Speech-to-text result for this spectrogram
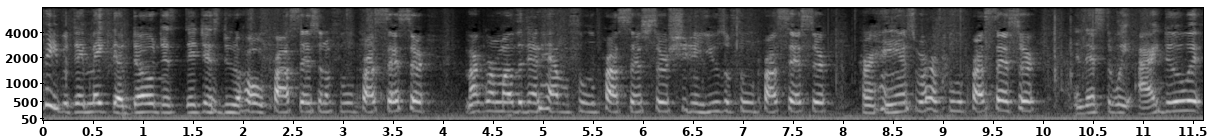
Some people they make their dough just they just do the whole process in a food processor. My grandmother didn't have a food processor. She didn't use a food processor. Her hands were her food processor, and that's the way I do it.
